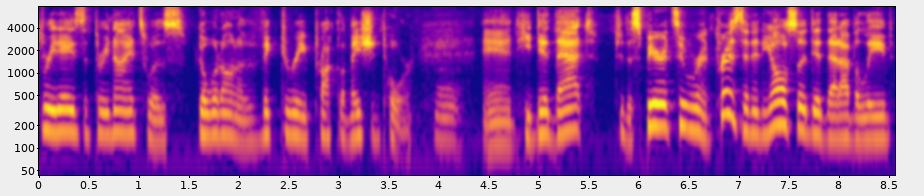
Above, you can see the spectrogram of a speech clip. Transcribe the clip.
three days and three nights was going on a victory proclamation tour. Hmm. And he did that to the spirits who were in prison. And he also did that, I believe,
